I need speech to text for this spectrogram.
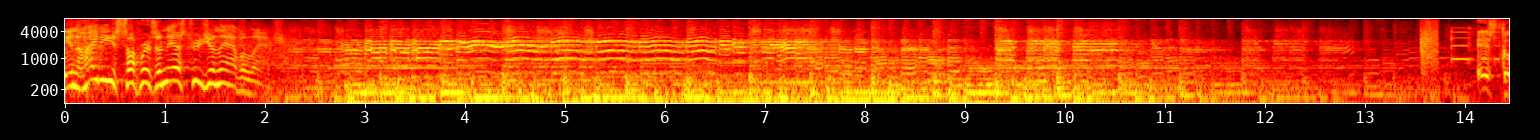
in Heidi Suffers an Estrogen Avalanche. Esto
